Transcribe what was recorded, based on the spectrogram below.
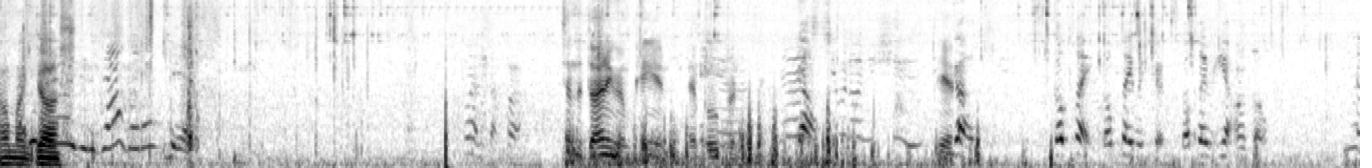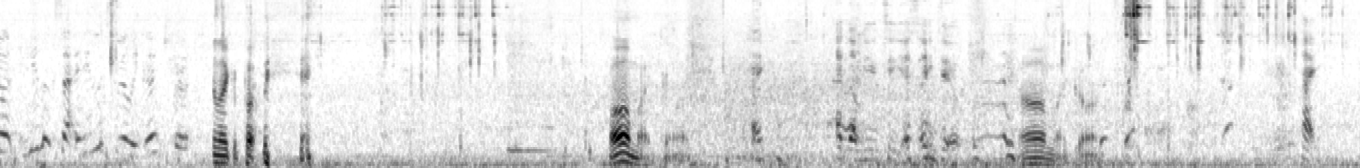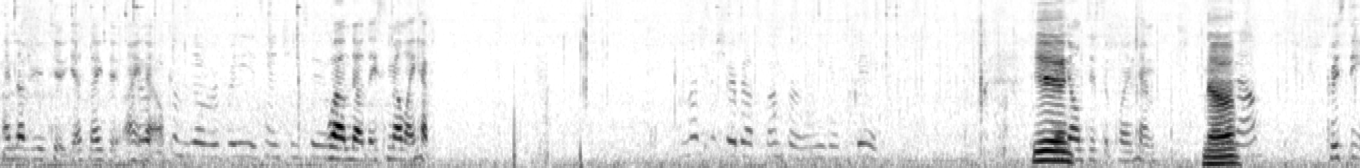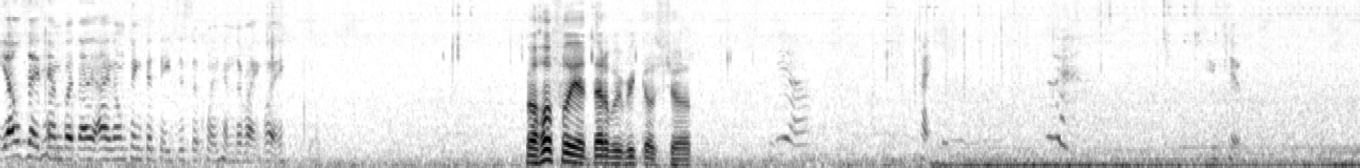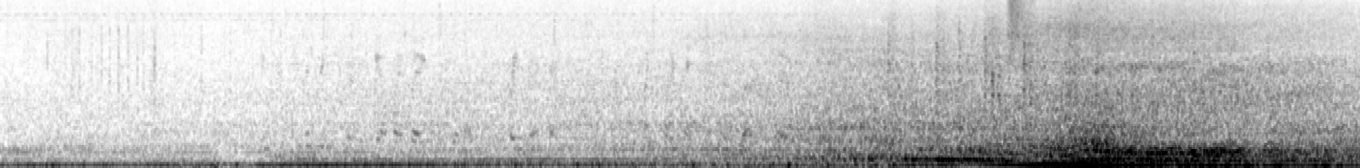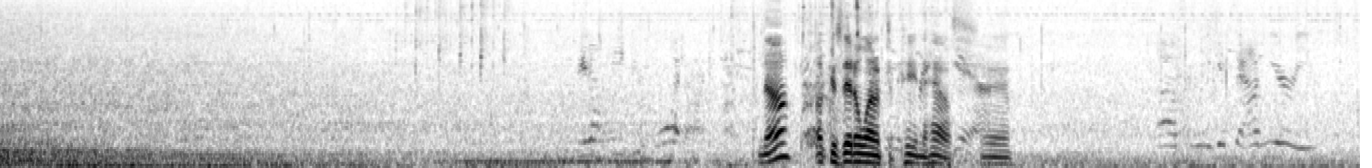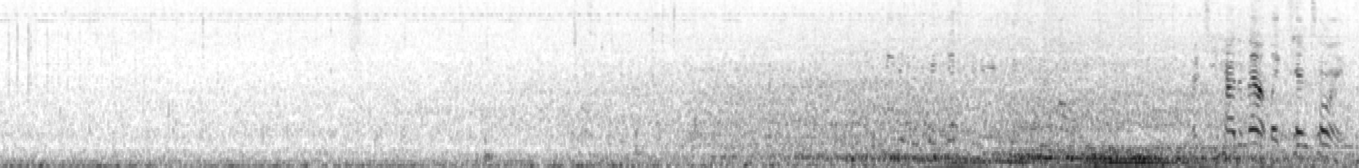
Oh my gosh. realize he was that little. Yeah. Come on, Thumper. It's in the dining room peeing and pooping. Yeah, he's chewing on your shoes. Yeah. Go. Go play. Go play with Trips. Go play with your uncle. You know, he looks at, he looks really good for. Like a puppy. oh my god. I, I love you too. Yes, I do. Oh my god. Hi. I love you too. Yes, I do. I oh, know. Well, no, they smell like hep. I'm not so sure about Thumper when he gets big. Yeah. They don't discipline him. No. You know? Christy yells at him, but I, I don't think that they discipline him the right way. Well, hopefully uh, that'll be Rico's job. Yeah. Hi. You too. They don't leave him water. No? Oh, because they don't want him to pee in the house. Yeah. yeah. Uh, so when he gets out here, he. And she had him out like ten times.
